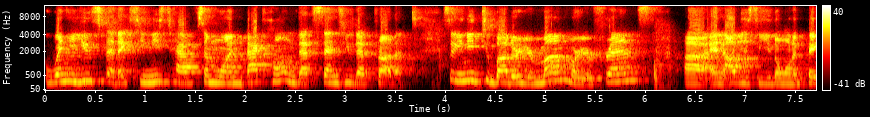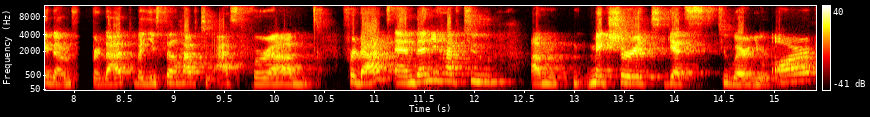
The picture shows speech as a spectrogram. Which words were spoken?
when you use FedEx, you need to have someone back home that sends you that product. So you need to bother your mom or your friends, uh, and obviously you don't want to pay them for that, but you still have to ask for um, for that, and then you have to um, make sure it gets to where you are.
